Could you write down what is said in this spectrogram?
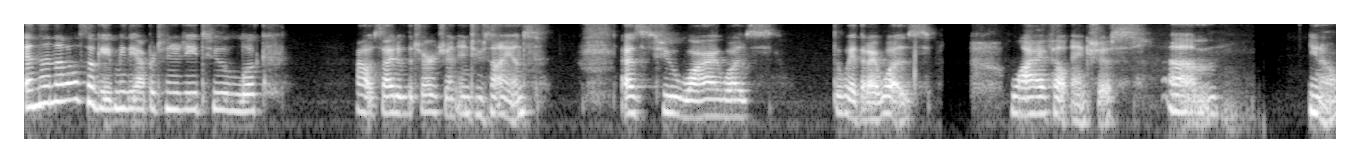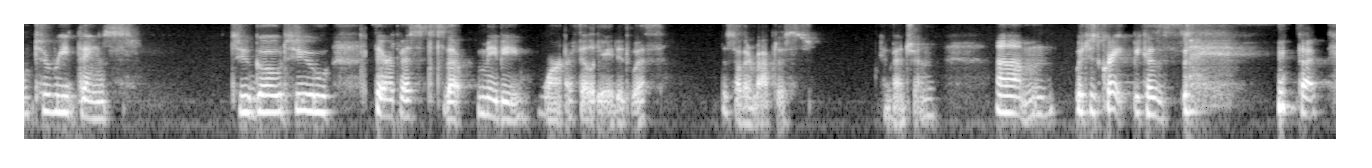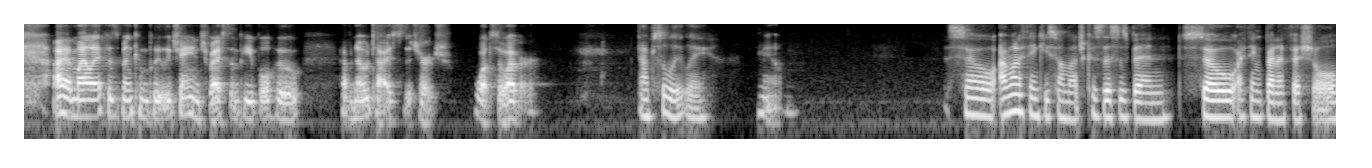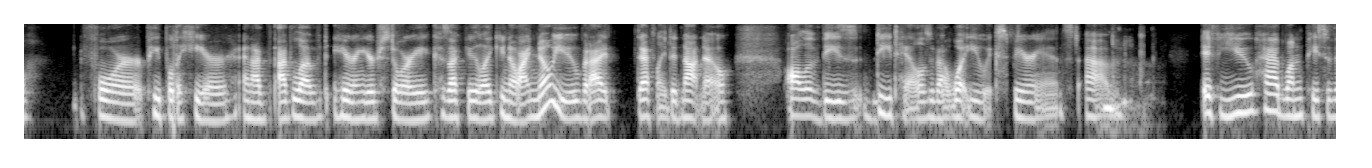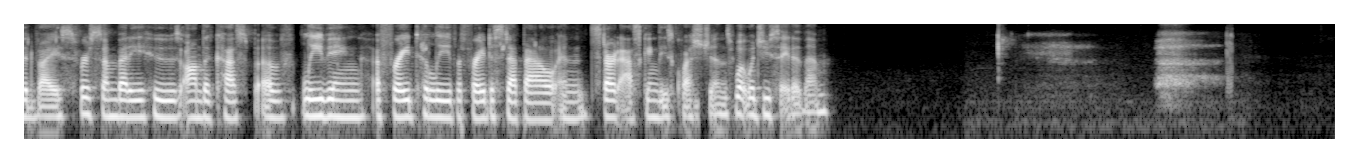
and then that also gave me the opportunity to look outside of the church and into science as to why I was the way that I was, why I felt anxious. Um, you know, to read things, to go to therapists that maybe weren't affiliated with the Southern Baptist Convention, um, which is great because that I, my life has been completely changed by some people who have no ties to the church whatsoever. Absolutely. Yeah. So I want to thank you so much because this has been so, I think, beneficial for people to hear. And I've I've loved hearing your story because I feel like, you know, I know you, but I definitely did not know all of these details about what you experienced. Um, if you had one piece of advice for somebody who's on the cusp of leaving, afraid to leave, afraid to step out and start asking these questions, what would you say to them?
